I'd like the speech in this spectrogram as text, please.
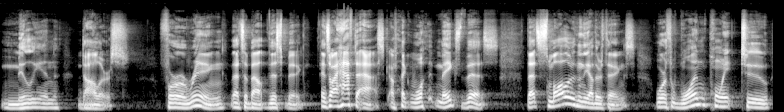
million for a ring that's about this big. And so I have to ask, I'm like, what makes this that's smaller than the other things worth $1.2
